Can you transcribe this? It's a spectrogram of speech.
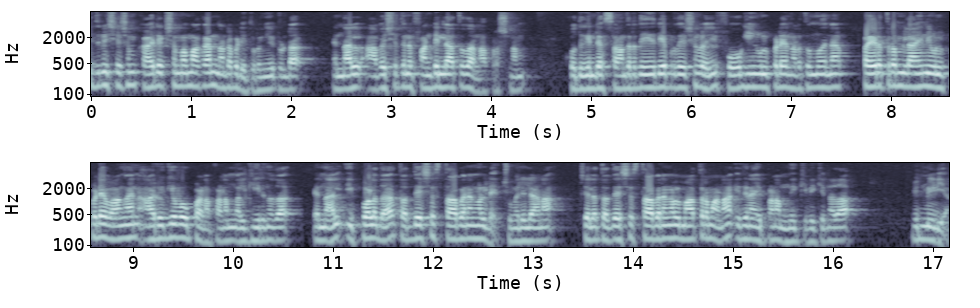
ഇതിനുശേഷം കാര്യക്ഷമമാക്കാൻ നടപടി തുടങ്ങിയിട്ടുണ്ട്. എന്നാൽ ആവശ്യത്തിന് ഫണ്ടില്ലാത്തതാണ് പ്രശ്നം. കൊതുകിന്റെ സാന്ദ്രതയേറിയ പ്രദേശങ്ങളിൽ ഫോഗിംഗ് ഉൾപ്പെടെ നടത്തുന്നതിന് പൈറത്രം ലായനി ഉൾപ്പെടെ വാങ്ങാൻ ആരോഗ്യവകുപ്പാണ് പണം നൽകിയിരുന്നത്. എന്നാൽ ഇപ്പോൾ അത് തദ്ദേശ സ്ഥാപനങ്ങളുടെ ചുമലിലാണ്. ചില തദ്ദേശ സ്ഥാപനങ്ങൾ മാത്രമാണ് ഇതിനായി പണം നീക്കിവെക്കുന്നത്. വിൻമീഡിയ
